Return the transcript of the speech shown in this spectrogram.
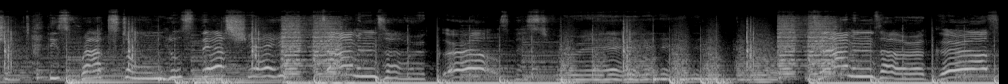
patient, these rocks don't lose their shape. Diamonds are a girl's best friend. Diamonds are a girl's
